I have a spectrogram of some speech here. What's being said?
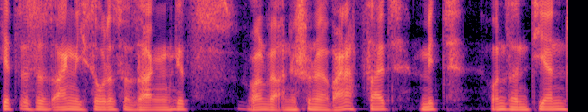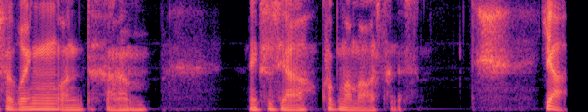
jetzt ist es eigentlich so, dass wir sagen, jetzt wollen wir eine schöne Weihnachtszeit mit unseren Tieren verbringen und ähm, nächstes Jahr gucken wir mal, was dann ist. Ja,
